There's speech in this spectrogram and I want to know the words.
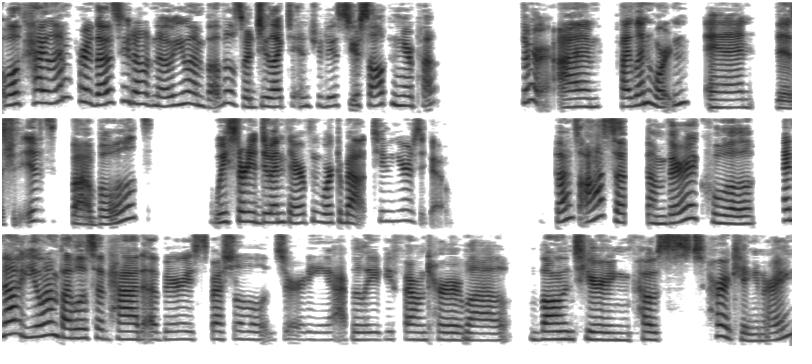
Well, Kilyn, for those who don't know you and Bubbles, would you like to introduce yourself and your pup? Sure. I'm Kilyn Horton, and this is Bubbles. We started doing therapy work about two years ago. That's awesome. Very cool. I know you and Bubbles have had a very special journey. I believe you found her while volunteering post hurricane, right?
